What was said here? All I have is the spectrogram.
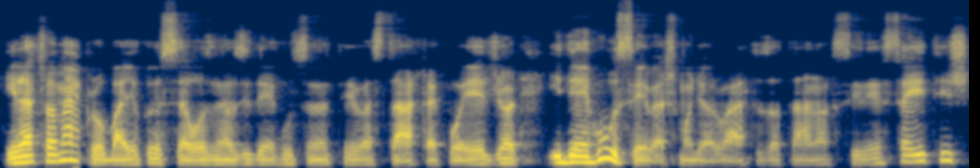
illetve megpróbáljuk összehozni az idén 25 éves Star Trek Voyager idén 20 éves magyar változatának színészeit is,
